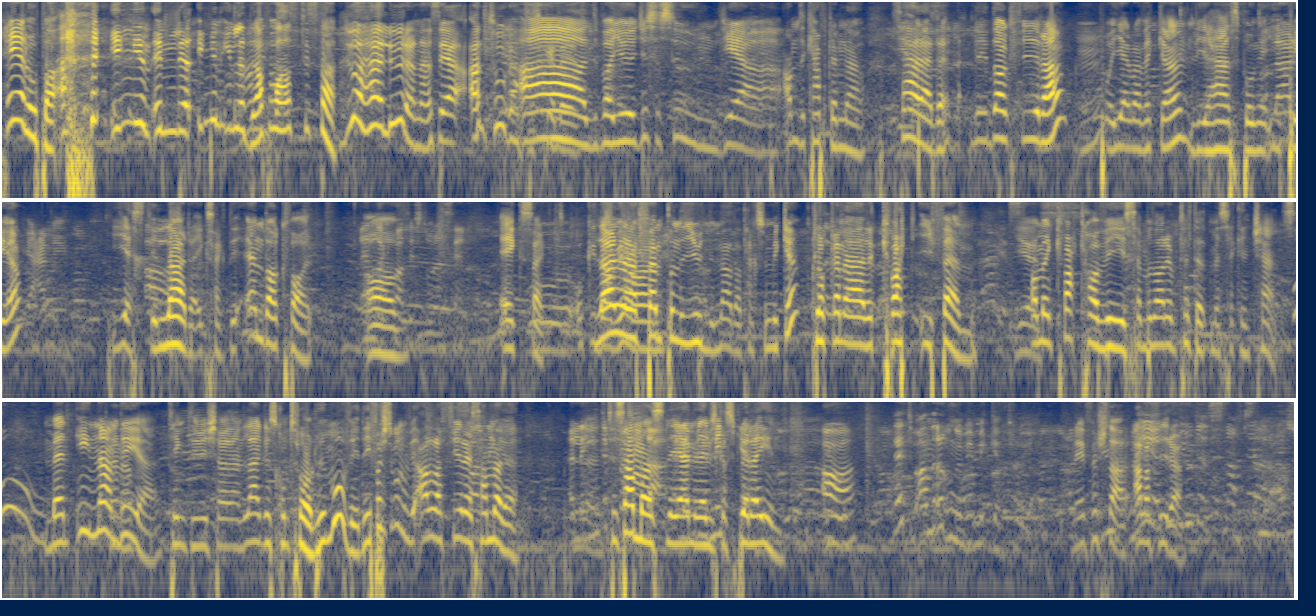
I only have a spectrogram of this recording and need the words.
Hej allihopa! ingen, inled, ingen inledde, varför var alls tysta? Du har hörlurarna så jag antog att du Ah, skulle... det var you just assumed, yeah, I'm the captain now. Så här är det, det är dag fyra på Järvaveckan, vi är här Spånga IP. Yes, det är lördag, exakt, det är en dag kvar. Av, exakt. Och, och idag Lördag vi den har- 15 juni, nada, tack så mycket. Klockan är kvart i fem. Yes. Om en kvart har vi seminariumtältet med second chance. Men innan det tänkte vi köra en lägeskontroll. Hur mår vi? Det är första gången vi alla fyra är samlade. Eller inte Tillsammans första, när, eller när vi vid ska micken. spela in. Ja. Det är typ andra gången vid micken tror jag. Nej första, alla fyra.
